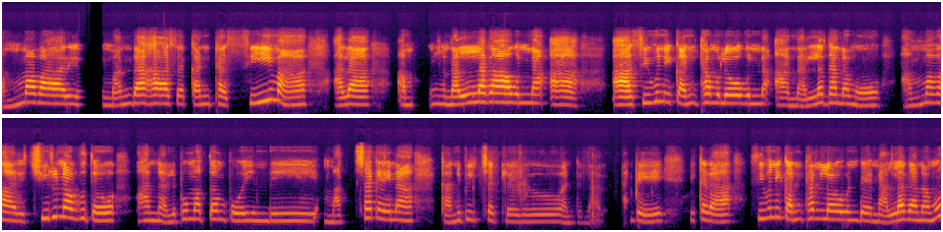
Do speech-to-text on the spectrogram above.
అమ్మవారి మందహాస కంఠ సీమ అలా నల్లగా ఉన్న ఆ ఆ శివుని కంఠములో ఉన్న ఆ నల్లధనము అమ్మవారి చిరునవ్వుతో ఆ నలుపు మొత్తం పోయింది. మచ్చకైనా కనిపించట్లేదు అంటున్నారు. అంటే ఇక్కడ శివుని కంఠంలో ఉండే నల్లదనము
